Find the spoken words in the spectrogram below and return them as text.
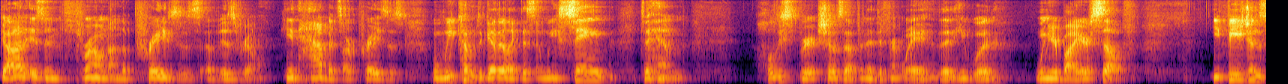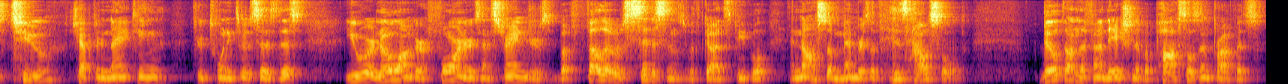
God is enthroned on the praises of Israel. He inhabits our praises. When we come together like this and we sing to him, Holy Spirit shows up in a different way than he would when you're by yourself. Ephesians 2, chapter 19 through 22, it says this You are no longer foreigners and strangers, but fellow citizens with God's people and also members of his household, built on the foundation of apostles and prophets,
